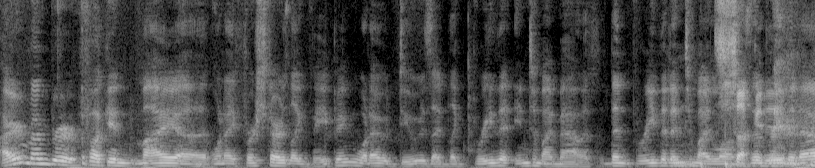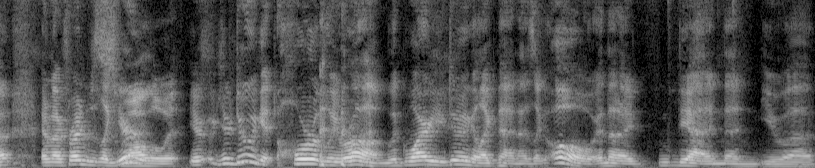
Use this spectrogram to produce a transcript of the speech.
I remember fucking my uh, when I first started like vaping. What I would do is I'd like breathe it into my mouth, then breathe it into my lungs, Suck then it breathe in. it out. And my friend was like, "You're it. you're you're doing it horribly wrong. Like, why are you doing it like that?" And I was like, "Oh," and then I yeah, and then you uh,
